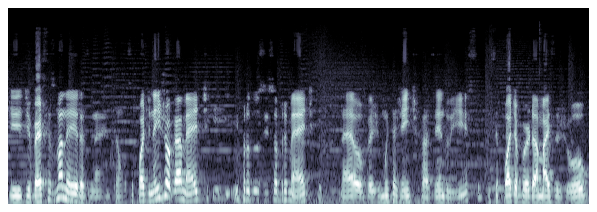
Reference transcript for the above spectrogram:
de diversas maneiras, né? Então você pode nem jogar Magic e, e produzir sobre Magic, né? Eu vejo muita gente fazendo isso. Você pode abordar mais o jogo,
